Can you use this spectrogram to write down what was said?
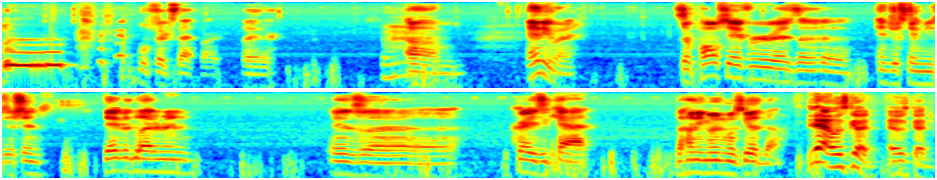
Boop. we'll fix that part later. Um. Anyway, so Paul Shaffer is a interesting musician. David Letterman is a crazy cat. The honeymoon was good though. Yeah, it was good. It was good.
